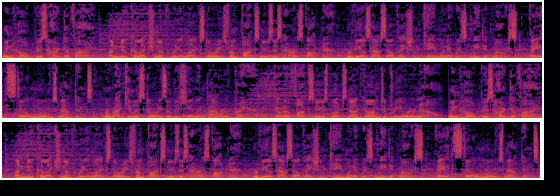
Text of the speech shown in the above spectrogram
When hope is hard to find, a new collection of real life stories from Fox News' Harris Faulkner reveals how salvation came when it was needed most. Faith still moves mountains. Miraculous stories of the healing power of prayer. Go to foxnewsbooks.com to pre order now. When hope is hard to find, a new collection of real life stories from Fox News' Harris Faulkner reveals how salvation came when it was needed most. Faith still moves mountains.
